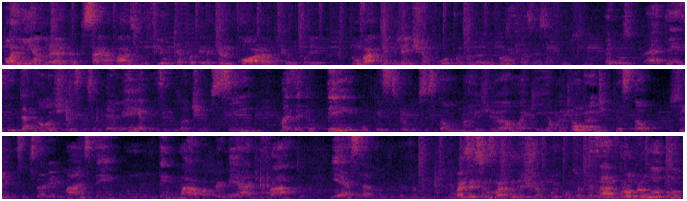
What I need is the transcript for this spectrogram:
bolinha branca que sai na base do fio, que é a proteína que ancora o fio no folículo, não vai. Gente, shampoo controlador não vai fazer essa função. Temos, é, tem- existem tecnologias que você permeia princípios ativos, sim, mas é que o tempo que esses produtos estão na região é que realmente é uma Pouco. grande questão. Sim. Aí você precisaria de mais tempo, um, um tempo maior para permear de fato, e essa é a dúvida realmente. Né? Mas aí você não vai fazer shampoo e vai fazer um produto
